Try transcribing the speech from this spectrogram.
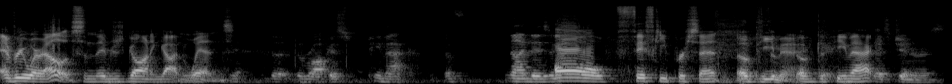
everywhere else, and they've just gone and gotten wins. The the raucous PMAC nine days ago. All fifty percent of the PMAC. of the PMAC. That's generous.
